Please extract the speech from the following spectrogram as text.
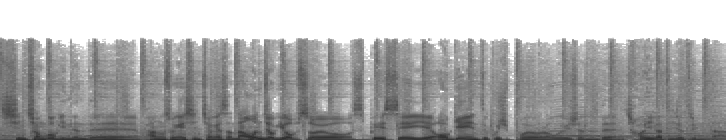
신청곡 있는데 방송에 신청해서 나온 적이 없어요. 스페이스 A의 Again 듣고 싶어요 라고 해주셨는데 저희가 들려드립니다.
